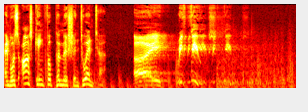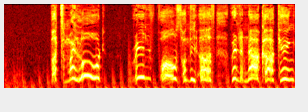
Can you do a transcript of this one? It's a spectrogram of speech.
and was asking for permission to enter. I refuse. But my lord, rain falls on the earth when the Naka King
